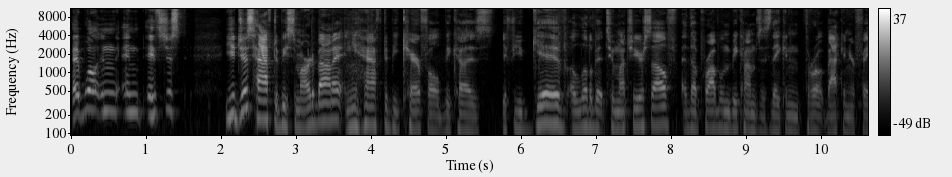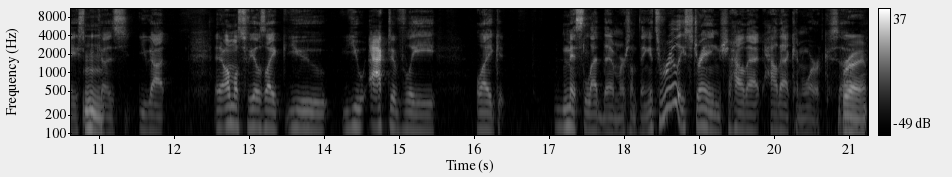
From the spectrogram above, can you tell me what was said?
Uh, well, and and it's just you just have to be smart about it, and you have to be careful because if you give a little bit too much of yourself, the problem becomes is they can throw it back in your face because you got. It almost feels like you you actively like misled them or something. It's really strange how that how that can work. So. Right.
